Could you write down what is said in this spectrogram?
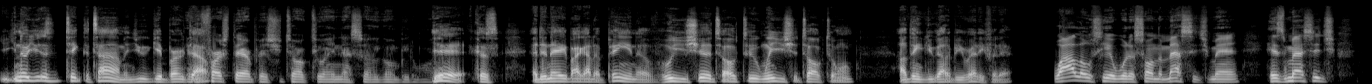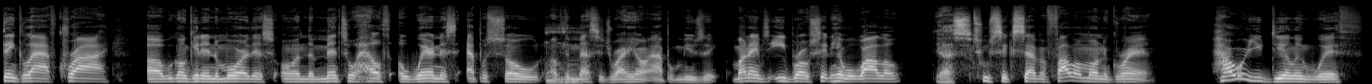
You, know, you just take the time and you get burnt And the out. first therapist you talk to ain't necessarily going to be the one. Yeah, because and then everybody got an opinion of who you should talk to, when you should talk to them. I think you got to be ready for that. Wallo's here with us on the message, man. His message, think, laugh, cry. Uh, we're gonna get into more of this on the mental health awareness episode of Mm-hmm. the message right here on Apple Music. My name's Ebro, sitting here with Wallo, Yes. 267. Follow him on the gram. How are you dealing with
